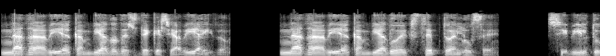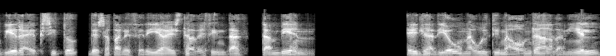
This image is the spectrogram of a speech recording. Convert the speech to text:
Nada había cambiado desde que se había ido. Nada había cambiado excepto en Luce. Si Bill tuviera éxito, desaparecería esta vecindad, también, ella dio una última onda a Daniel,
